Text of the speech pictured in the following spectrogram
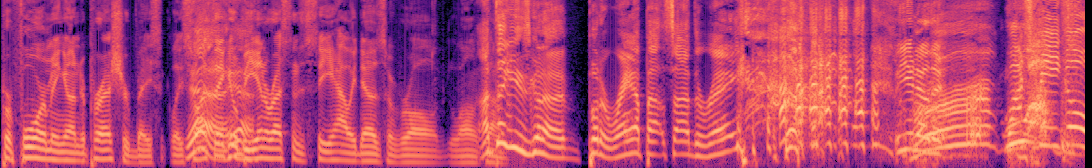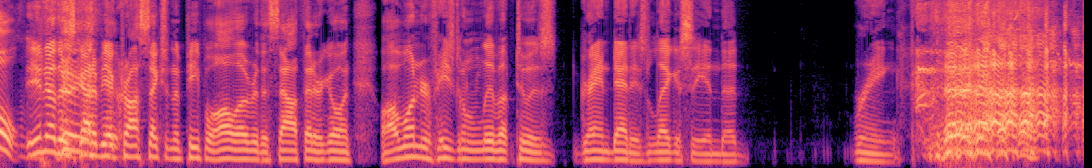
performing under pressure, basically. So Yeah, I think it'll be interesting to see how he does overall. over the Long I think he's gonna put a ramp outside the ring. You know, there, Watch me go. you know, there's got to be a cross section of people all over the South that are going. Well, I wonder if he's going to live up to his granddaddy's legacy in the ring.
